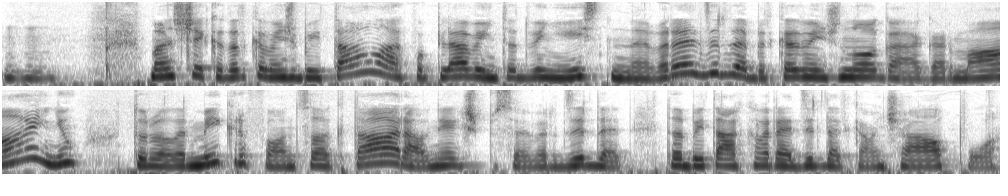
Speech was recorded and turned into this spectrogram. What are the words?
-hmm. Man šķiet, ka tad, kad viņš bija tālāk pa pļaviņu, tad viņu īsti nevarēja dzirdēt, bet kad viņš nogāja gar mājiņu, tur vēl ir mikrofons, salikt ārā un iekšpusē var dzirdēt. Tad bija tā, ka varēja dzirdēt, kā viņš elpo.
